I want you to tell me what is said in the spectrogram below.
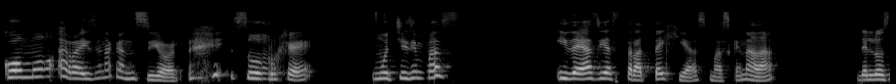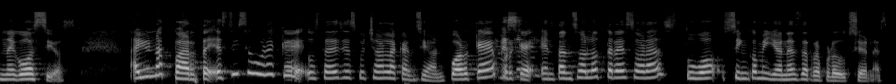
cómo a raíz de una canción surge muchísimas ideas y estrategias, más que nada, de los negocios. Hay una parte, estoy segura que ustedes ya escucharon la canción. ¿Por qué? Porque en tan solo tres horas tuvo cinco millones de reproducciones.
